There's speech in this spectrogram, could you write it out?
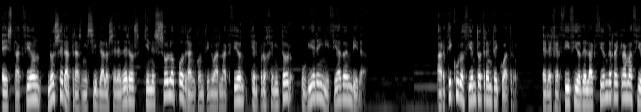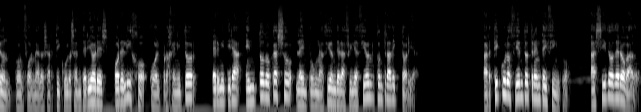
Esta acción no será transmisible a los herederos quienes sólo podrán continuar la acción que el progenitor hubiere iniciado en vida. Artículo 134. El ejercicio de la acción de reclamación, conforme a los artículos anteriores, por el hijo o el progenitor, permitirá en todo caso la impugnación de la afiliación contradictoria. Artículo 135. Ha sido derogado.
